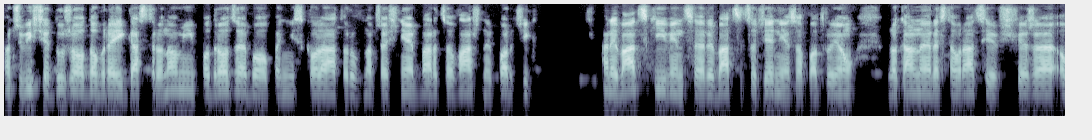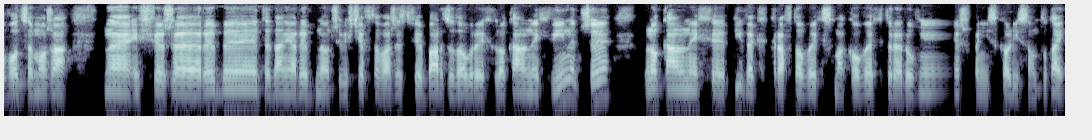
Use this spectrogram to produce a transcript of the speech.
Oczywiście dużo dobrej gastronomii po drodze, bo Peniscola to równocześnie bardzo ważny porcik rybacki, więc rybacy codziennie zaopatrują lokalne restauracje w świeże owoce morza e, i w świeże ryby. Te dania rybne oczywiście w towarzystwie bardzo dobrych lokalnych win, czy lokalnych e, piwek kraftowych, smakowych, które również w Peniscoli są tutaj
